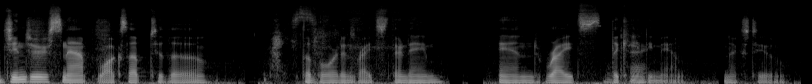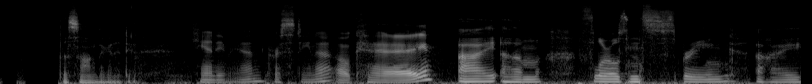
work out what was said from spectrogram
Ginger Snap walks up to the Nice. the board and writes their name, and writes the Okay. Candyman next to the song they're gonna do. Candyman, Christina. Okay. I um florals in spring. I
